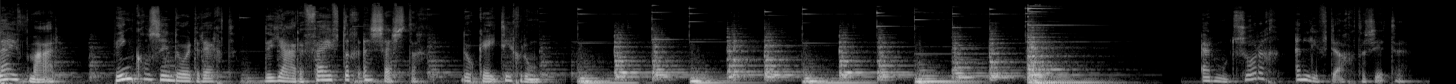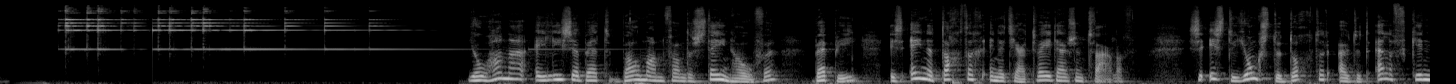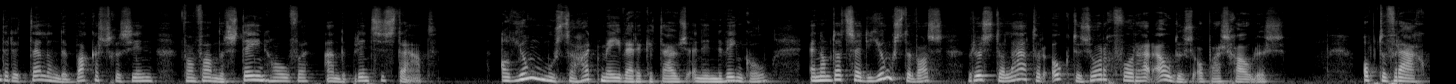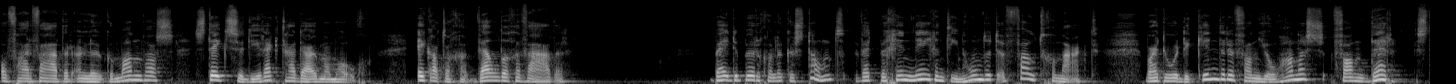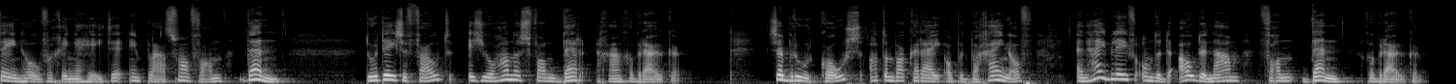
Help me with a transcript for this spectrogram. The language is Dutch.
Blijf maar. Winkels in Dordrecht, de jaren 50 en 60, door Katie Groen. Er moet zorg en liefde achter zitten. Johanna Elisabeth Bouwman van der Steenhoven, Beppie, is 81 in het jaar 2012. Ze is de jongste dochter uit het elf kinderen tellende bakkersgezin van Van der Steenhoven aan de Prinsenstraat. Al jong moest ze hard meewerken thuis en in de winkel, en omdat zij de jongste was, rustte later ook de zorg voor haar ouders op haar schouders. Op de vraag of haar vader een leuke man was, steekt ze direct haar duim omhoog. Ik had een geweldige vader. Bij de burgerlijke stand werd begin 1900 een fout gemaakt, waardoor de kinderen van Johannes van der Steenhoven gingen heten in plaats van van den. Door deze fout is Johannes van der gaan gebruiken. Zijn broer Koos had een bakkerij op het Bagijnhof en hij bleef onder de oude naam van den gebruiken.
